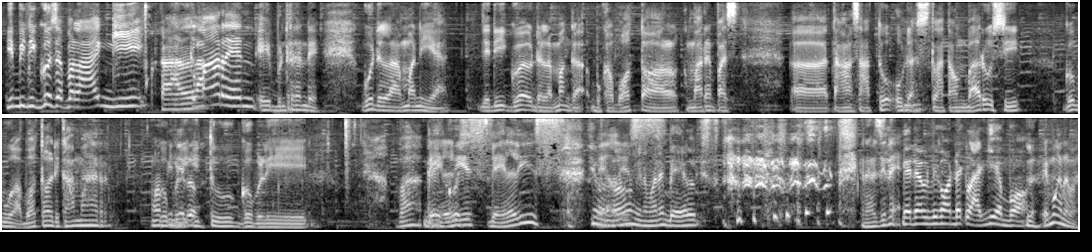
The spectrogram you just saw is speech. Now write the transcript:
Ya bini gue siapa lagi? Alah. Kemarin, eh beneran deh. Gue udah lama nih ya. Jadi gue udah lama nggak buka botol. Kemarin pas eh, tanggal 1 udah Hmm. setelah tahun baru sih. Gue buka botol di kamar. Gue beli lo? itu, gue beli apa? Belis, Belis. Ya Belis. minumannya Belis Kenapa sih, Nek? Gak ada lebih ngondek lagi ya, Bo Loh, emang kenapa?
